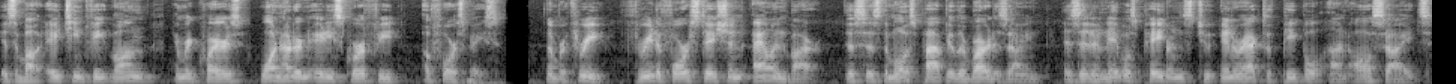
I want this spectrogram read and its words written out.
is about 18 feet long and requires 180 square feet of floor space. Number three, three to four station island bar. This is the most popular bar design as it enables patrons to interact with people on all sides.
